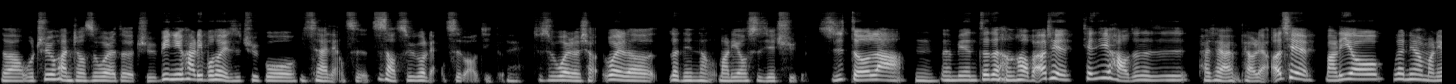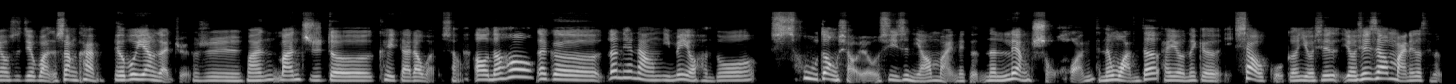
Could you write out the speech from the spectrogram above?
对啊，我去环球是为了这个去，毕竟哈利波特也是去过一次还两次，至少去过两次吧，我记得。对，就是为了小为了任天堂马里奥世界去的，值得啦。嗯，那边真的很好拍，而且天气好，真的是拍起来很漂亮。而且马里奥任天堂马里奥世界晚上看有不一样的感觉，就是蛮蛮值得可以待到晚上哦。然后那个任天堂里面有很多互动小游戏，是你要买那个能量手环才能玩的，还有那个效果跟有些有些是要买那个才能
